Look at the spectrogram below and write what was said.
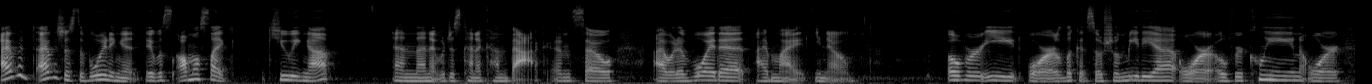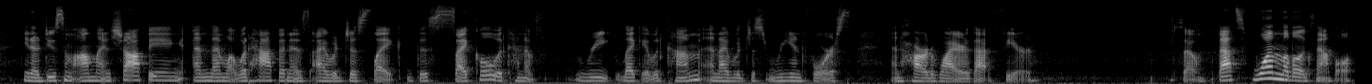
I would I was just avoiding it. It was almost like queuing up and then it would just kind of come back. And so I would avoid it. I might, you know, overeat or look at social media or overclean or you know do some online shopping and then what would happen is i would just like this cycle would kind of re like it would come and i would just reinforce and hardwire that fear so that's one little example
